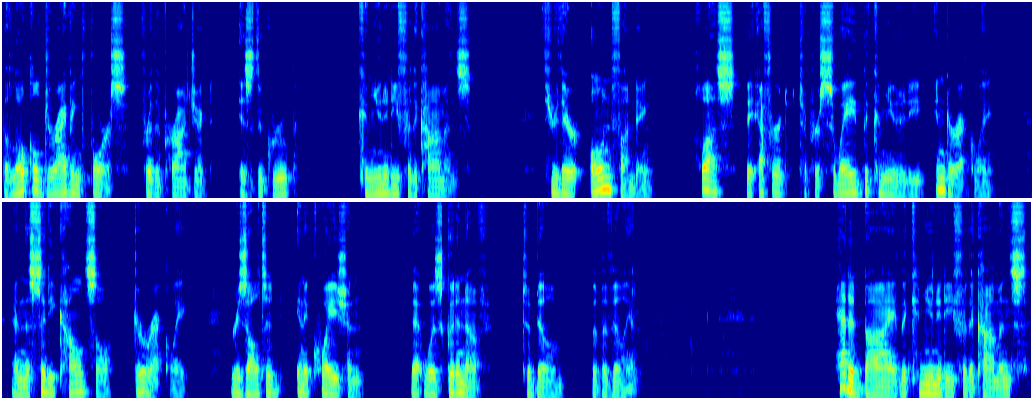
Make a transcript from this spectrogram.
The local driving force for the project is the group Community for the Commons. Through their own funding, plus the effort to persuade the community indirectly and the City Council directly, resulted in equation that was good enough to build the pavilion. Headed by the Community for the Commons,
